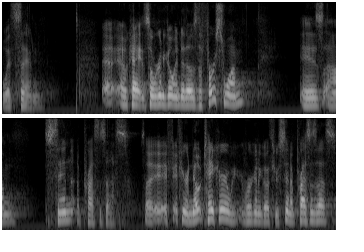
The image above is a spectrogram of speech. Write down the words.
with sin. Uh, okay, so we're going to go into those. The first one is um, sin oppresses us. So if, if you're a note taker, we, are going to go through sin oppresses us,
